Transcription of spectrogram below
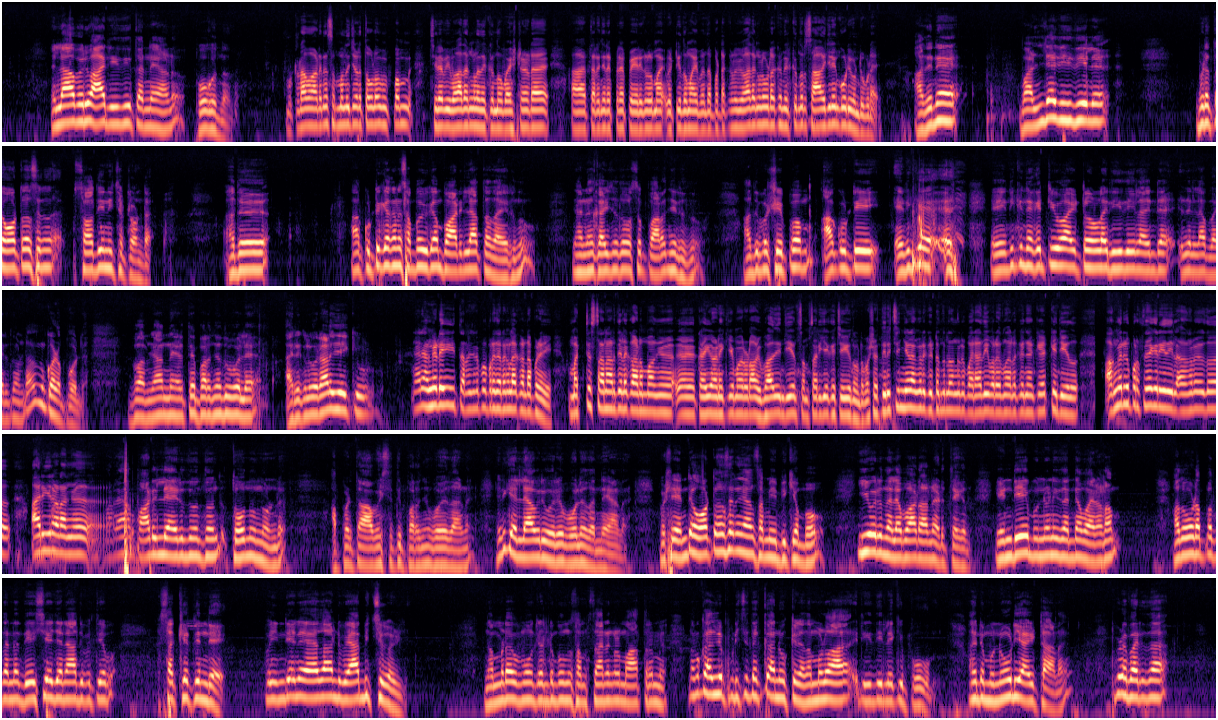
എല്ലാവരും ആ രീതിയിൽ തന്നെയാണ് പോകുന്നത്. മുട്ടട വാർഡിനെ സംബന്ധിച്ചിടത്തോളം ഇപ്പം ചില വിവാദങ്ങൾ നിൽക്കുന്നു. വൈഷ്ണവയുടെ തെരഞ്ഞെടുപ്പിലെ പേരുകളുമായി വെട്ടിയതുമായി ബന്ധപ്പെട്ട വിവാദങ്ങളോടൊക്കെ നിൽക്കുന്ന ഒരു സാഹചര്യം കൂടിയുണ്ട് ഇവിടെ. അതിനെ വലിയ രീതിയിൽ ഇവിടുത്തെ വോട്ടേഴ്സിന് സ്വാധീനിച്ചിട്ടുണ്ട്. അത് ആ കുട്ടിക്ക് അങ്ങനെ സംഭവിക്കാൻ പാടില്ലാത്തതായിരുന്നു. ഞാൻ കഴിഞ്ഞ ദിവസം പറഞ്ഞിരുന്നു. അത് പക്ഷേ ഇപ്പം ആ കുട്ടി എനിക്ക് എനിക്ക് നെഗറ്റീവായിട്ടുള്ള രീതിയിൽ അതിന്റെ ഇതെല്ലാം വരുന്നുണ്ട്. അതൊന്നും കുഴപ്പമില്ല. ഇപ്പം ഞാൻ നേരത്തെ പറഞ്ഞതുപോലെ ആരെങ്കിലും ഒരാൾ ജയിക്കുള്ളൂ ഞാൻ അങ്ങയുടെ ഈ തെരഞ്ഞെടുപ്പ് പ്രചരണങ്ങളെ കണ്ടപ്പോഴേ മറ്റ് സ്ഥാനാർത്ഥികളെ കാണുമ്പോൾ അങ്ങ് കൈ കാണിക്കുകയും അവരോട് അഭിവാദ്യം ചെയ്യും സംസാരിക്കുകയൊക്കെ ചെയ്യുന്നുണ്ട്. പക്ഷേ തിരിച്ചിങ്ങനെ അങ്ങനെ കിട്ടുന്നില്ല അങ്ങനെ പരാതി പറയുന്നതൊക്കെ ഞാൻ കേൾക്കുകയും ചെയ്തു. അങ്ങനെ ഒരു പ്രത്യേക രീതിയിൽ അങ്ങനെ ഇത് ആ രീതിയിലാണ് അങ്ങ് പറയാൻ പാടില്ലായിരുന്നു എന്ന് തോന്നുന്നുണ്ട്. അപ്പോഴത്തെ ആവശ്യത്തിൽ പറഞ്ഞു പോയതാണ്. എനിക്ക് എല്ലാവരും ഒരുപോലെ തന്നെയാണ്. പക്ഷേ എന്റെ വോട്ടേഴ്സിനെ ഞാൻ സമീപിക്കുമ്പോൾ ഈ ഒരു നിലപാടാണ് എടുത്തേക്കുന്നത്. എൻ ഡി എ മുന്നണി തന്നെ വരണം. അതോടൊപ്പം തന്നെ ദേശീയ ജനാധിപത്യ സഖ്യത്തിന്റെ ഇപ്പോൾ ഇന്ത്യയിൽ ഏതാണ്ട് വ്യാപിച്ചു കഴിഞ്ഞു. നമ്മുടെ രണ്ട് മൂന്ന് സംസ്ഥാനങ്ങൾ മാത്രമേ നമുക്കതിൽ പിടിച്ചു നിൽക്കാൻ ഒക്കില്ല. നമ്മൾ ആ രീതിയിലേക്ക് പോകും. അതിന്റെ മുന്നോടിയായിട്ടാണ് ഇവിടെ വരുന്ന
